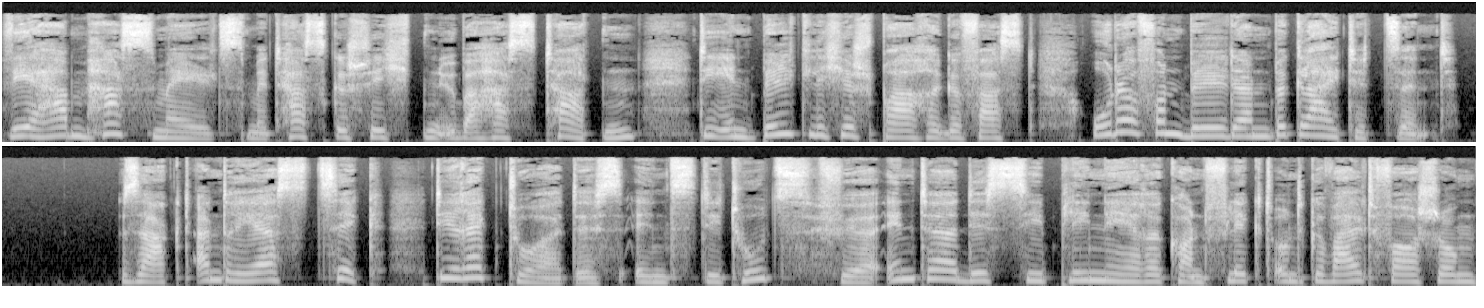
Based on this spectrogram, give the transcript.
Wir haben Hassmails mit Hassgeschichten über Hasstaten, die in bildliche Sprache gefasst oder von Bildern begleitet sind sagt Andreas Zick, Direktor des Instituts für interdisziplinäre Konflikt- und Gewaltforschung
